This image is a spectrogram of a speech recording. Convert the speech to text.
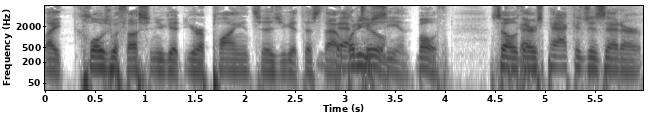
like close with us and you get your appliances, you get this that? That what are you seeing? Both. So Okay. there's packages that are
